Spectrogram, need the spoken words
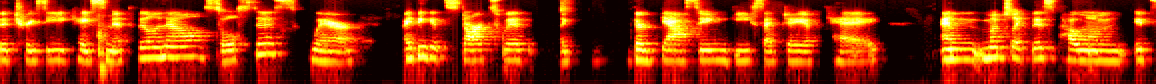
the Tracy K Smith Villanelle Solstice where I think it starts with like they're gassing geese at JFK and much like this poem it's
